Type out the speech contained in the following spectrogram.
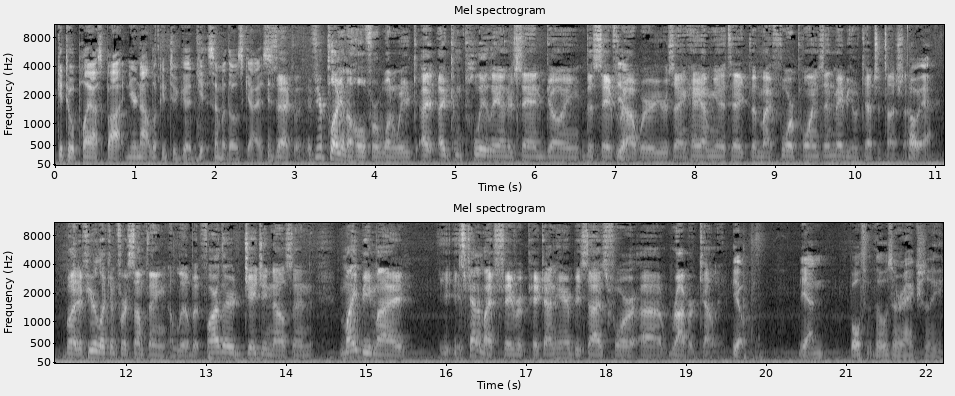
get to a playoff spot and you're not looking too good, get some of those guys. Exactly. If you're plugging a hole for one week, I, I completely understand going the safe Yeah. route where you're saying, "Hey, I'm going to take the, my four points and maybe he'll catch a touchdown." Oh yeah, But if you're looking for something a little bit farther, JJ Nelson might be my. He- He's kind of my favorite pick on here, besides for uh, Robert Kelley. yep. Yeah, and both of those are actually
